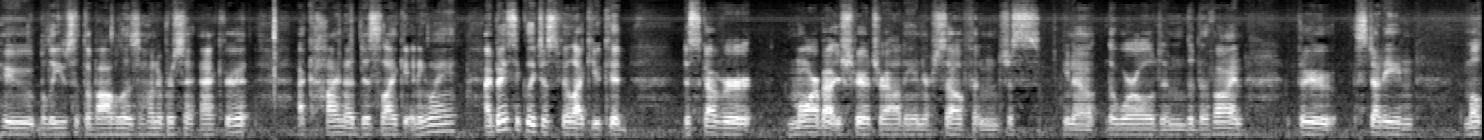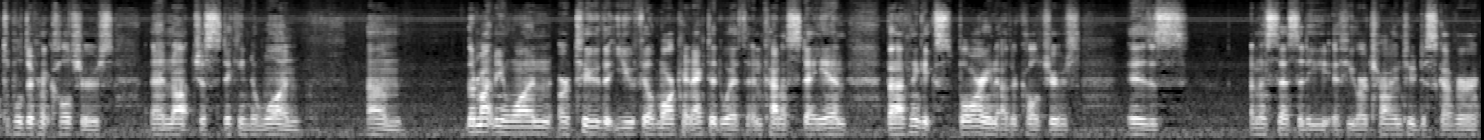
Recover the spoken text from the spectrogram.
who believes that the Bible is 100% accurate, I kind of dislike anyway. I basically just feel like you could discover more about your spirituality and yourself and just you know, the world and the divine through studying multiple different cultures and not just sticking to one. Um, there might be one or two that you feel more connected with and kind of stay in, but I think exploring other cultures is a necessity if you are trying to discover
